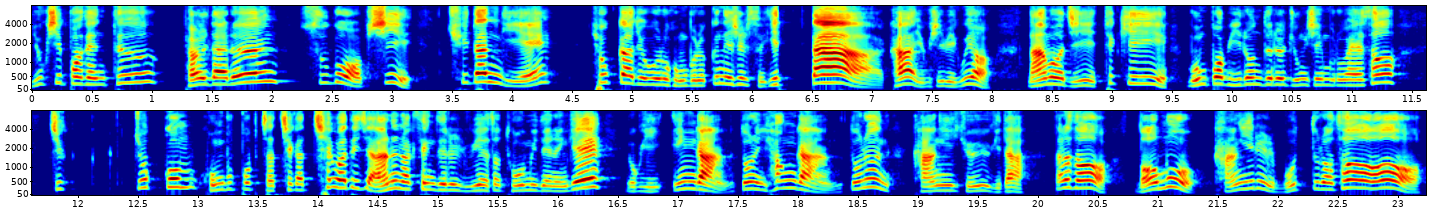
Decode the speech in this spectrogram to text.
60% 별다른 수고 없이 최단기에 효과적으로 공부를 끝내실 수 있다가 60이고요. 나머지 특히 문법 이론들을 중심으로 해서 즉 조금 공부법 자체가 체화되지 않은 학생들을 위해서 도움이 되는 게 여기 인강 또는 현강 또는 강의 교육이다. 따라서 너무 강의를 못 들어서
